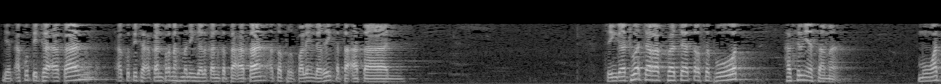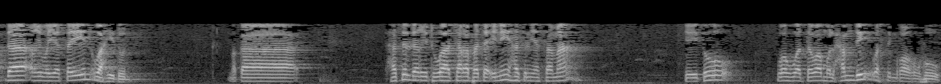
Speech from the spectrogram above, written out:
Dan aku tidak akan aku tidak akan pernah meninggalkan ketaatan atau berpaling dari ketaatan. Sehingga dua cara baca tersebut hasilnya sama. Muwadda riwayatain wahidun. Maka hasil dari dua cara baca ini hasilnya sama yaitu wa huwa dawamul hamdi wastimraruhu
